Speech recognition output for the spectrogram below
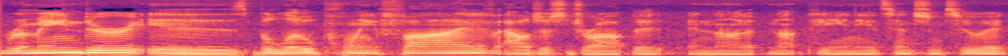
remainder is below 0.5, I'll just drop it and not, not pay any attention to it.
